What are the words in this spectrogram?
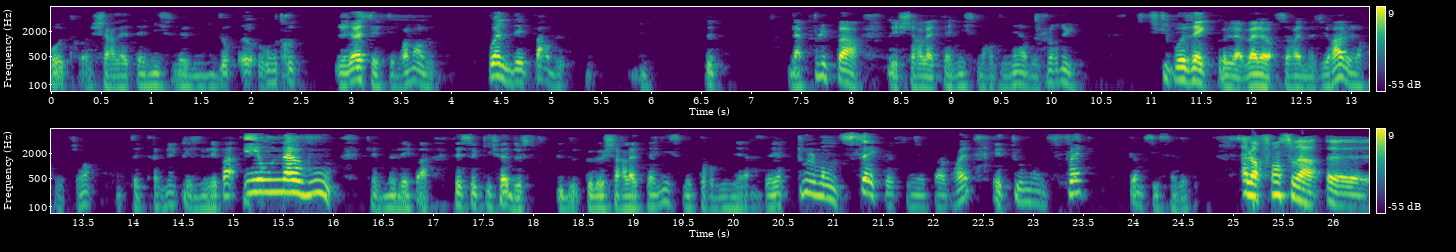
autre charlatanisme, euh, autre, je dirais, c'est vraiment le point de départ de, de- de la plupart des charlatanismes ordinaires d'aujourd'hui. Supposer que la valeur serait mesurable, alors que finalement, on sait très bien qu'elle ne l'est pas, et on avoue qu'elle ne l'est pas. C'est ce qui fait de, que le charlatanisme est ordinaire. C'est-à-dire tout le monde sait que ce n'est pas vrai, et tout le monde fait comme si ça l'était. Alors François, euh,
